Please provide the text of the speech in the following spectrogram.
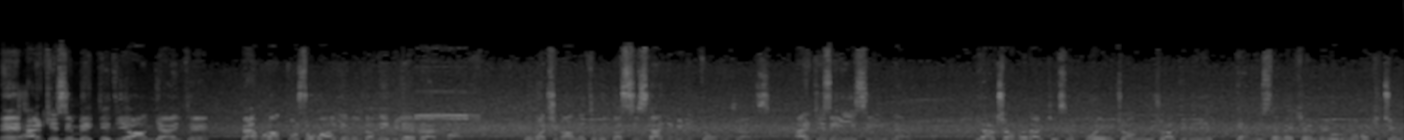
Ve herkesin beklediği an geldi. Ben Murat Kosova, yanımda Nebil Evren var. Bu maçın anlatımında sizlerle birlikte olacağız. Herkese iyi seyirler. İyi akşamlar herkese. Bu heyecanlı mücadeleyi hem izlemek hem de yorumlamak için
